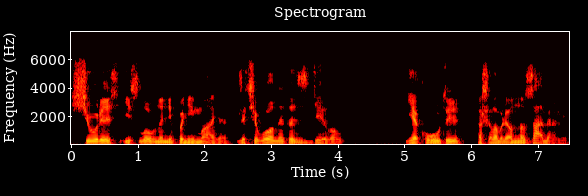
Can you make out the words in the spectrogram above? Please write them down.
щурясь и словно не понимая, для чего он это сделал. Якуты ошеломленно замерли.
